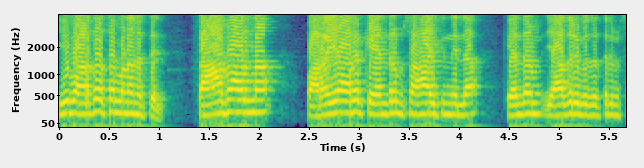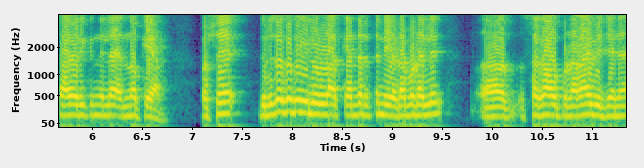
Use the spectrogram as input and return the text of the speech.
ഈ വാർത്താ സമ്മേളനത്തിൽ സാധാരണ പറയാറ് കേന്ദ്രം സഹായിക്കുന്നില്ല കേന്ദ്രം യാതൊരു വിധത്തിലും സഹകരിക്കുന്നില്ല എന്നൊക്കെയാണ്. പക്ഷേ ദ്രുതഗതിയിലുള്ള കേന്ദ്രത്തിന്റെ ഇടപെടലിൽ സഖാവ് പിണറായി വിജയന്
